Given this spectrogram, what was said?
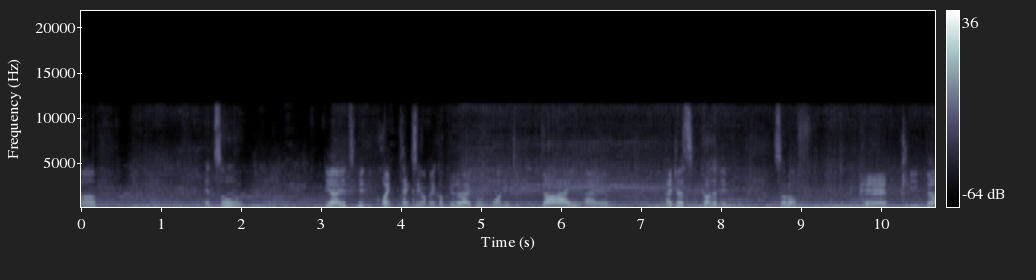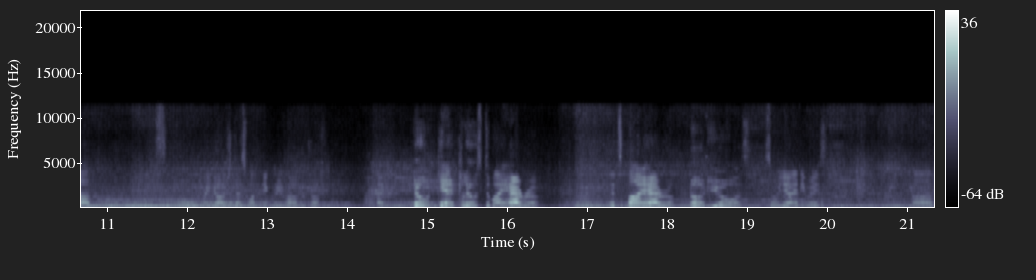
Um, and so, yeah, it's been quite taxing on my computer. I don't want it to die. I, I just gotten it sort of repaired, cleaned up, gosh, that's one angry Royal drop. Like, don't get close to my harem. It's my harem, not yours. So yeah, anyways. Um,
